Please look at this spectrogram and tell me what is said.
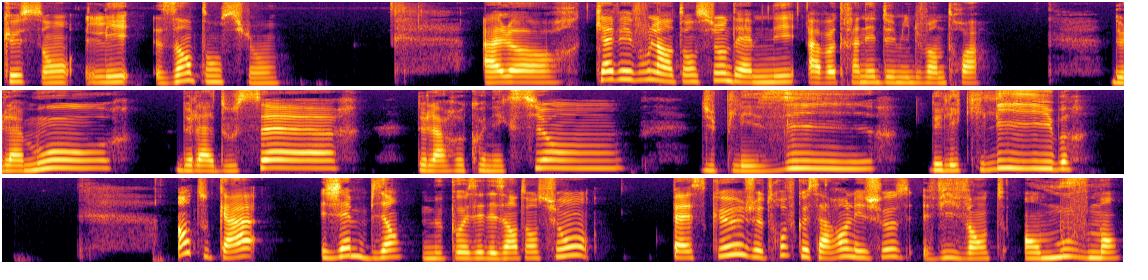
que sont les intentions. Alors, qu'avez-vous l'intention d'amener à votre année 2023 De l'amour, de la douceur, de la reconnexion, du plaisir, de l'équilibre. En tout cas, j'aime bien me poser des intentions parce que je trouve que ça rend les choses vivantes, en mouvement,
